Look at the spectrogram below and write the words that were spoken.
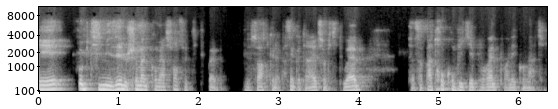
et optimiser le chemin de conversion sur le site web, de sorte que la personne, quand elle arrive sur le site web, ça ne soit pas trop compliqué pour elle pour aller convertir.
